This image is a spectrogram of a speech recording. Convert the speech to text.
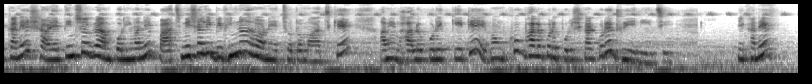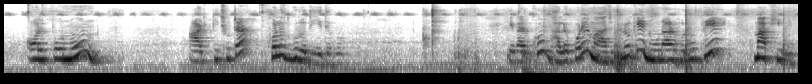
এখানে সাড়ে তিনশো গ্রাম পরিমাণে পাঁচমিশালি বিভিন্ন ধরনের ছোট মাছকে আমি ভালো করে কেটে এবং খুব ভালো করে পরিষ্কার করে ধুয়ে নিয়েছি। এখানে অল্প নুন আর কিছুটা হলুদ গুঁড়ো দিয়ে দেব। এবার খুব ভালো করে মাছগুলোকে নুন আর হলুদ দিয়ে মাখিয়ে নেব।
